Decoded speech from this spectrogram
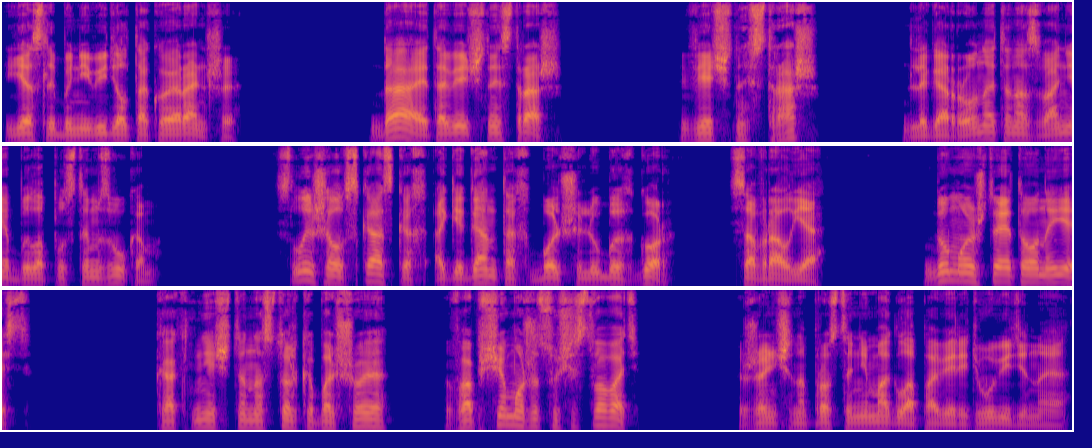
если бы не видел такое раньше. Да, это Вечный Страж. Вечный Страж? Для Гаррона это название было пустым звуком. Слышал в сказках о гигантах больше любых гор, соврал я. Думаю, что это он и есть. Как нечто настолько большое вообще может существовать? Женщина просто не могла поверить в увиденное.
